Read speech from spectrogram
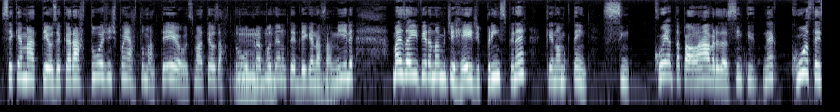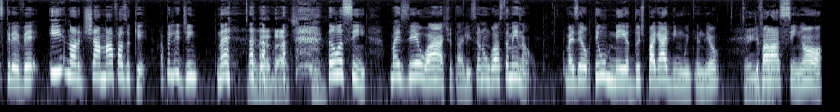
Você quer Mateus, eu quero Arthur, a gente põe Arthur Mateus, Mateus Arthur, pra poder não ter briga na família. Mas aí vira nome de rei, de príncipe, né? Que é nome que tem 50 palavras assim, que né, custa escrever. E na hora de chamar, faz o quê? Apelidinho, né? É verdade. então, assim, mas eu acho, Thalissa, eu não gosto também não. Mas eu tenho medo de pagar a língua, entendeu? Entendi. De falar assim, ó,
